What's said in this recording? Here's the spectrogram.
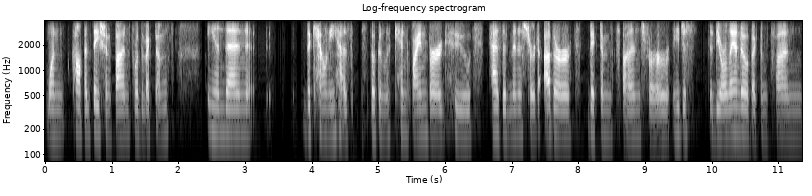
one compensation fund for the victims, and then the county has spoken with Ken Feinberg, who has administered other victims funds for, he just did the Orlando Victims Fund,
